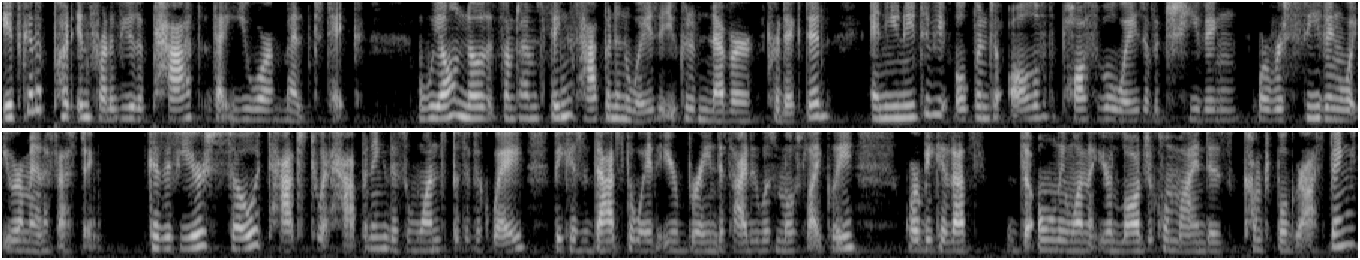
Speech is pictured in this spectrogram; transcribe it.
It's going to put in front of you the path that you are meant to take. We all know that sometimes things happen in ways that you could have never predicted, and you need to be open to all of the possible ways of achieving or receiving what you are manifesting. Because if you're so attached to it happening this one specific way, because that's the way that your brain decided was most likely, or because that's the only one that your logical mind is comfortable grasping,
